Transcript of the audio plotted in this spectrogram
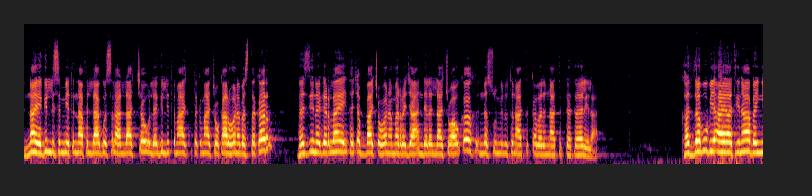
እና የግል ስሜትና ፍላጎት ስላላቸው ለግል ጥቅማቸው ካልሆነ በስተቀር በዚህ ነገር ላይ ተጨባጭ የሆነ መረጃ እንደሌላቸው አውቀህ እነሱ የሚሉትን አትቀበልና አትከተል ይላል ከዘቡ ቢአያቲና በእኛ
